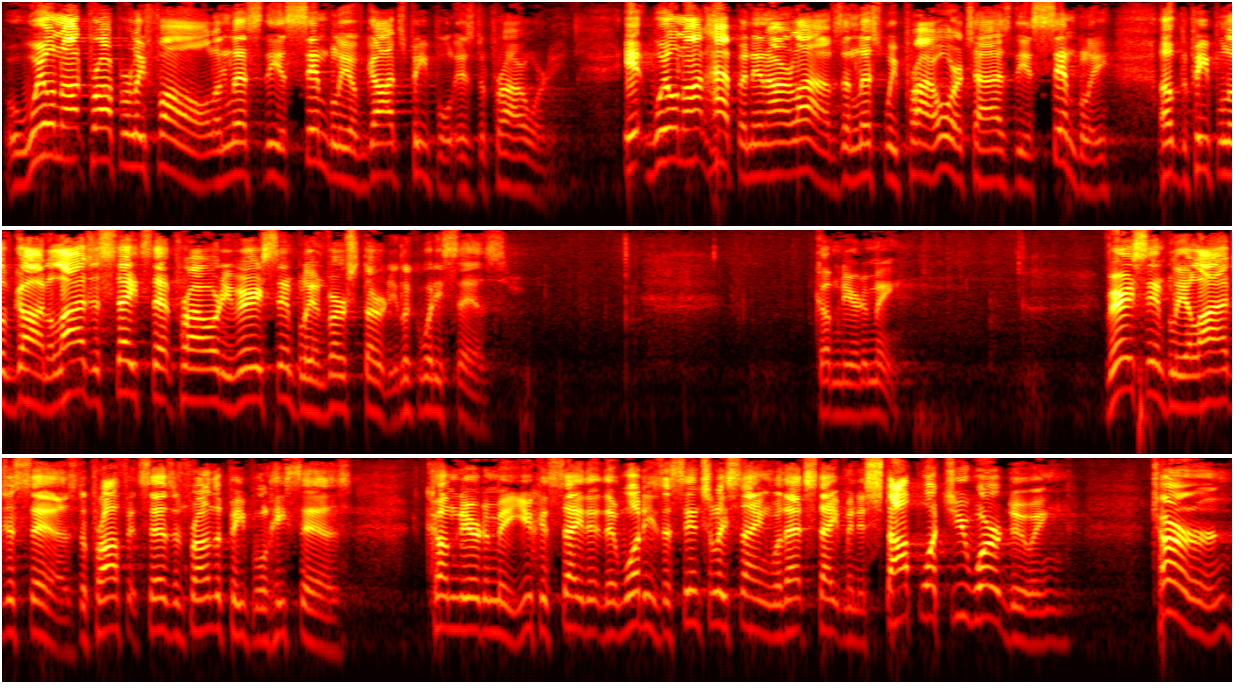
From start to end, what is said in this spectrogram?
will not properly fall unless the assembly of God's people is the priority. It will not happen in our lives unless we prioritize the assembly of the people of God. Elijah states that priority very simply in verse 30. Look what he says Come near to me. Very simply, Elijah says, the prophet says in front of the people, he says, come near to me. You could say that, that what he's essentially saying with that statement is stop what you were doing, turn,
